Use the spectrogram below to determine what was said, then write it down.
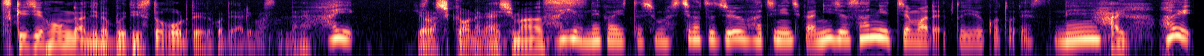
築地本願寺のブディストホールというところでやりますんでね。はい。よろしくお願いします。はいお願いいたします。7月18日から23日までということですね。はい。はい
